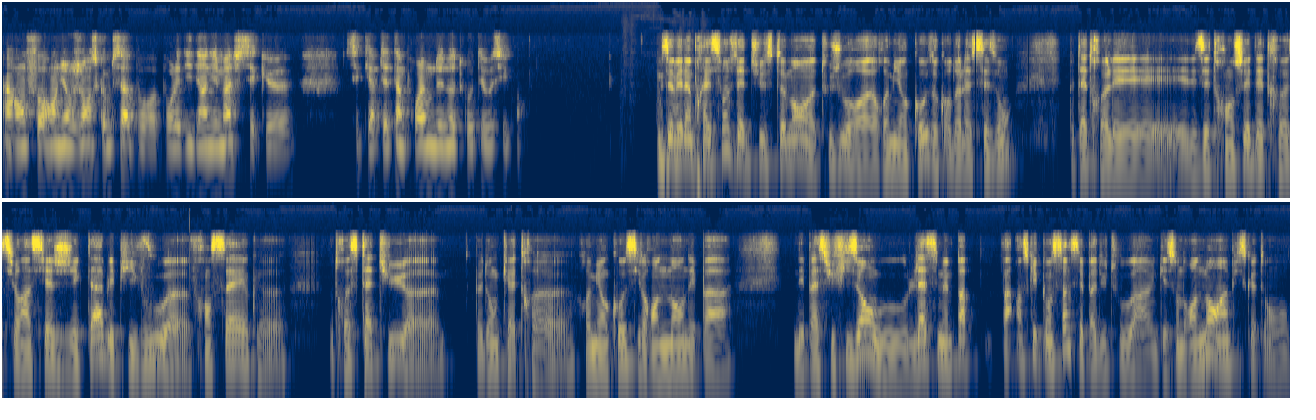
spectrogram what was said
un renfort en urgence comme ça pour, les dix derniers matchs, c'est qu'il y a peut-être un problème de notre côté aussi. Vous avez l'impression d'être justement euh, toujours remis en cause au cours de la saison, peut-être les, étrangers d'être sur un siège éjectable, et puis vous, Français, votre statut peut donc être remis en cause si le rendement n'est pas n'est pas suffisant ou là c'est même pas en ce qui te concerne c'est pas du tout hein, une question de rendement hein, puisque ton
